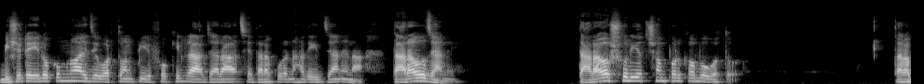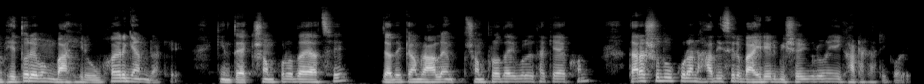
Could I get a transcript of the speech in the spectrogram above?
বিষয়টা এরকম নয় যে বর্তমান পীর ফকিররা যারা আছে, তারা কোরআন হাদিস জানে না, তারাও জানে। তারাও শরীয়ত সম্পর্কে অবগত। তারা ভেতর এবং বাহির উভয়ের জ্ঞান রাখে। কিন্তু এক সম্প্রদায় আছে, যাদেরকে আমরা আলেম সম্প্রদায় বলে থাকি এখন, তারা শুধু কোরআন, হাদিসের বাইরের বিষয়গুলো নিয়ে ঘাটাঘাটি করে।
